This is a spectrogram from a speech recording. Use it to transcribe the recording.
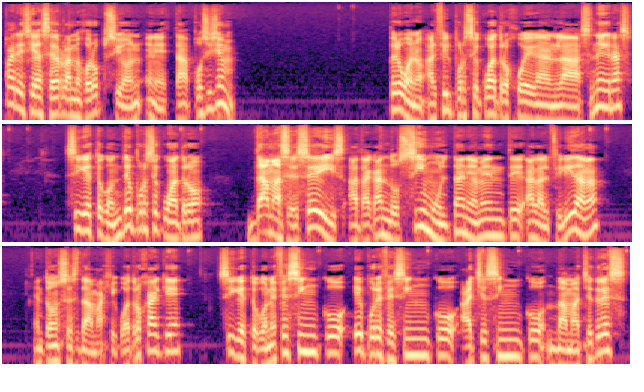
parecía ser la mejor opción en esta posición. Pero bueno, alfil por C4 juegan las negras. Sigue esto con D por C4, dama C6 atacando simultáneamente al alfil y dama. Entonces dama G4 jaque. Sigue esto con F5, E por F5, H5, dama H3,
